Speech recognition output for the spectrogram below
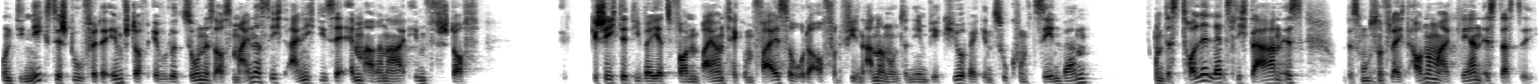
Und die nächste Stufe der Impfstoffevolution ist aus meiner Sicht eigentlich diese mRNA-Impfstoff Geschichte, die wir jetzt von BioNTech und Pfizer oder auch von vielen anderen Unternehmen wie CureVac in Zukunft sehen werden. Und das Tolle letztlich daran ist, und das muss man vielleicht auch nochmal erklären, ist, dass die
